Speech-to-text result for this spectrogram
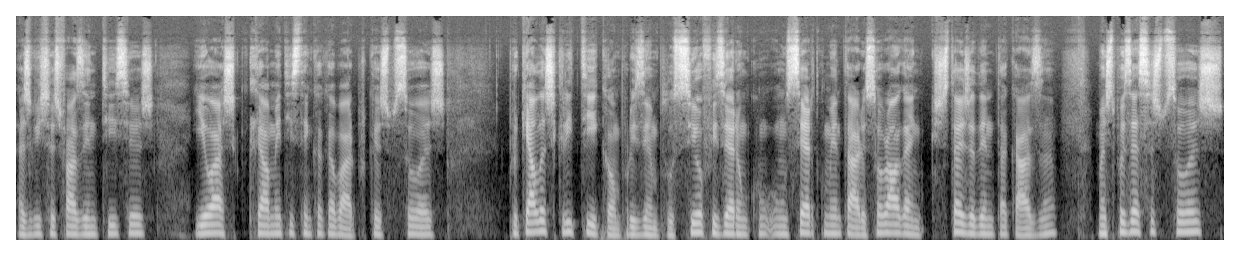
as revistas fazem notícias e eu acho que realmente isso tem que acabar porque as pessoas porque elas criticam, por exemplo, se eu fizer um, um certo comentário sobre alguém que esteja dentro da casa, mas depois essas pessoas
